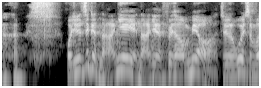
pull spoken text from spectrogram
我觉得这个拿捏也拿捏的非常妙啊！就是为什么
